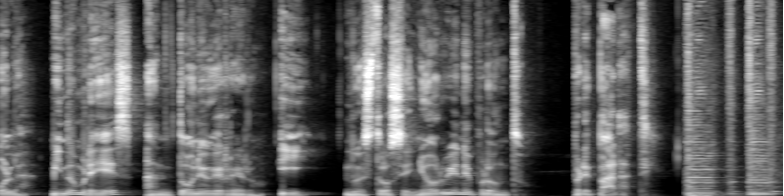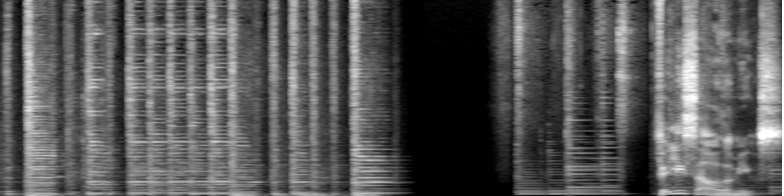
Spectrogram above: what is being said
Hola, mi nombre es Antonio Guerrero y nuestro Señor viene pronto. Prepárate. Feliz sábado amigos.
